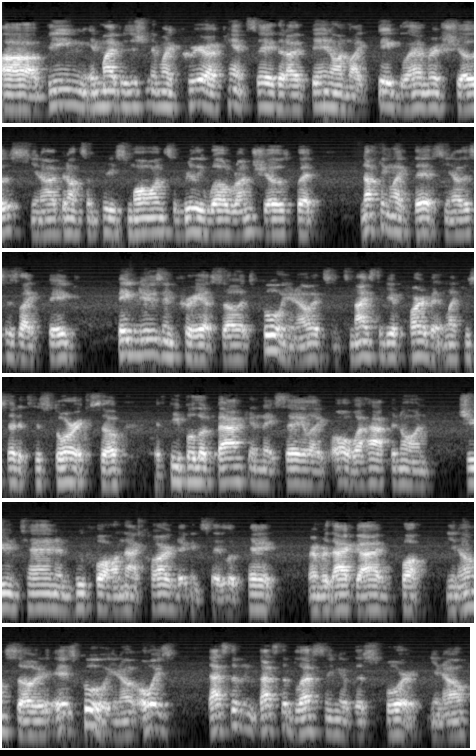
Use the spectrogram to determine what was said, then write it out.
uh, being in my position in my career, I can't say that I've been on like big glamorous shows. You know, I've been on some pretty small ones, some really well run shows, but nothing like this. You know, this is like big, big news in Korea. So it's cool. You know, it's it's nice to be a part of it. And like you said, it's historic. So if people look back and they say like, oh, what happened on June 10 and who fought on that card, they can say, look, hey, remember that guy who fought. You know, so it is cool. You know, always that's the that's the blessing of this sport. You know,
